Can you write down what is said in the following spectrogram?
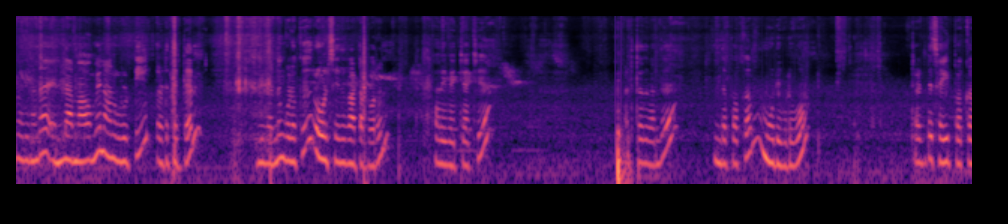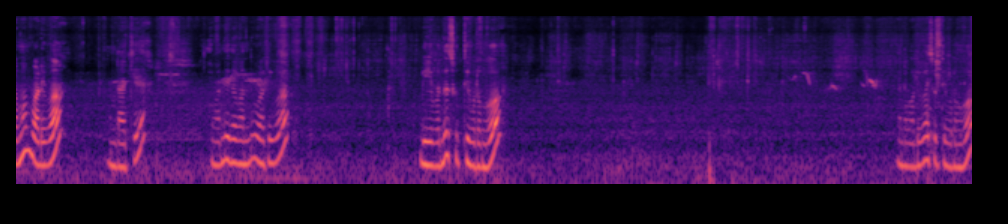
பார்த்தீங்கன்னா எல்லா மாவுமே நான் உருட்டி எடுத்துட்டேன். இது வந்து உங்களுக்கு ரோல் செய்து காட்ட போகிறேன் கறி வச்சாச்சு. அடுத்தது வந்து இந்த பக்கம் மூடி விடுவோம். ரெண்டு சைட் பக்கமும் வடிவாக உண்டாச்சு. இது வந்து இதை வந்து வடிவாக இப்படி வந்து சுற்றி விடுங்கோ. இந்த வடிவாக சுற்றி விடுங்கோ.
